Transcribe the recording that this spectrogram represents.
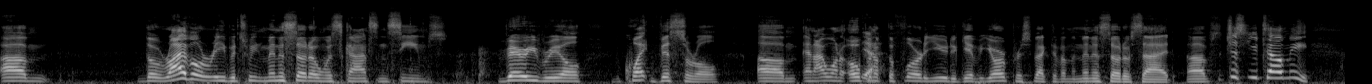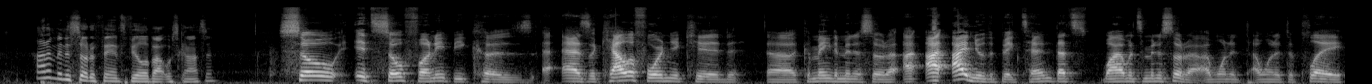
um, the rivalry between Minnesota and Wisconsin seems very real, quite visceral. Um, and I want to open Yeah. up the floor to you to give your perspective on the Minnesota side. Uh, so just you tell me, how do Minnesota fans feel about Wisconsin? So it's so funny because as a California kid uh, coming to Minnesota, I, I, I knew the Big Ten. That's why I went to Minnesota. I wanted I wanted to play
